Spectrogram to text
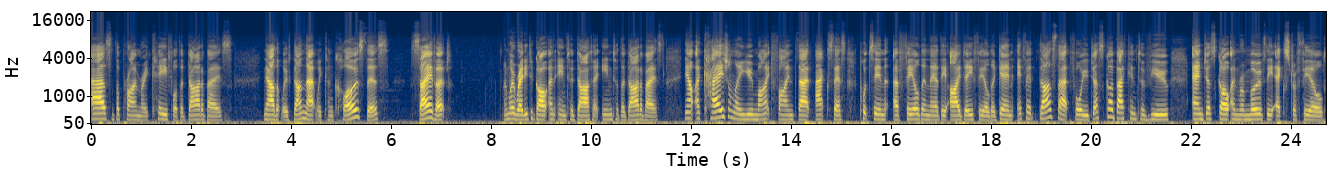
as the primary key for the database. Now that we've done that, we can close this, save it, and we're ready to go and enter data into the database. Now, occasionally you might find that Access puts in a field in there, the ID field again. If it does that for you, just go back into View and just go and remove the extra field.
